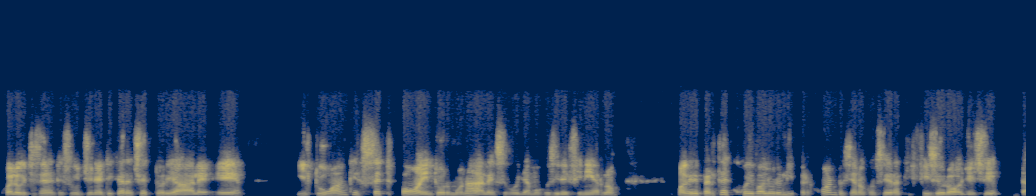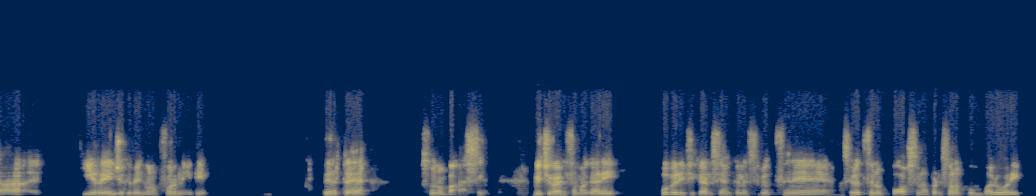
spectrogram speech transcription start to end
quello che ci senti su genetica recettoriale e il tuo anche set point ormonale, se vogliamo così definirlo, magari per te quei valori lì, per quanto siano considerati fisiologici dai eh, range che vengono forniti, per te sono bassi. Viceversa, magari può verificarsi anche la situazione, la situazione opposta, una persona con valori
